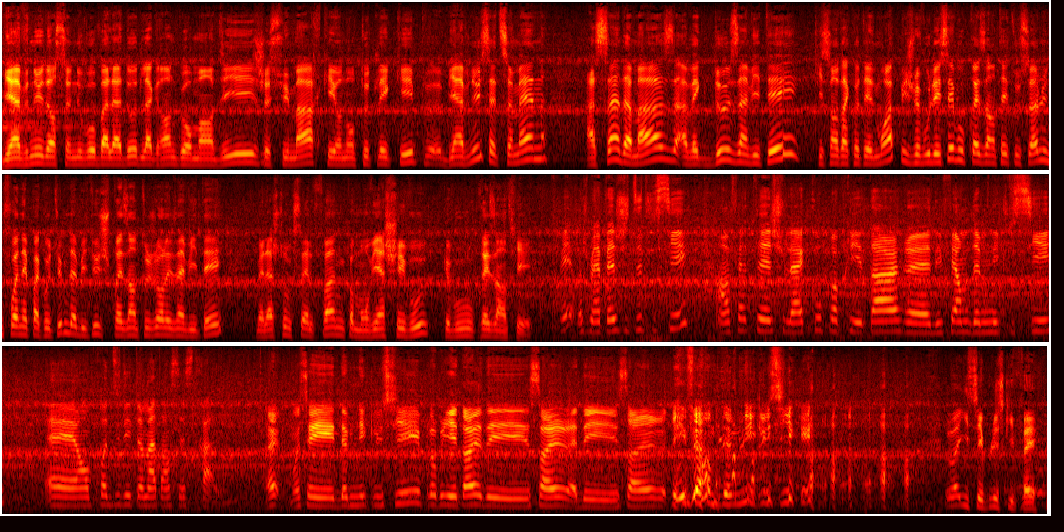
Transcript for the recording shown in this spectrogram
Bienvenue dans ce nouveau balado de la Grande Gourmandise. Je suis Marc et au nom de toute l'équipe, bienvenue cette semaine à Saint-Damas avec deux invités qui sont à côté de moi. Puis je vais vous laisser vous présenter tout seul. Une fois n'est pas coutume, d'habitude je présente toujours les invités. Mais là, je trouve que c'est le fun, comme on vient chez vous, que vous vous présentiez. Oui, je m'appelle Judith Lucier. En fait, je suis la copropriétaire euh, des fermes Dominique Lucier. Euh, on produit des tomates ancestrales. Ouais, moi, c'est Dominique Lucier, propriétaire des serres, des serres, des fermes Dominique Lucier. Il sait plus ce qu'il fait.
